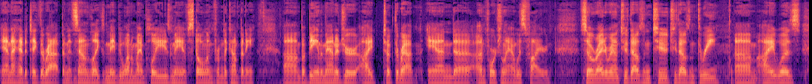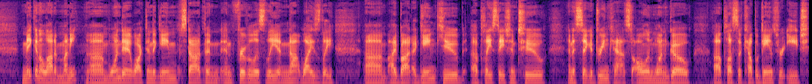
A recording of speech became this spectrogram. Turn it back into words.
and I had to take the rap. And it sounds like maybe one of my employees may have stolen from the company. Um, but being the manager, I took the rap, and uh, unfortunately, I was fired. So, right around 2002, 2003, um, I was making a lot of money. Um, one day I walked into GameStop and, and frivolously and not wisely, um, I bought a GameCube, a PlayStation 2, and a Sega Dreamcast all in one go, uh, plus a couple games for each.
